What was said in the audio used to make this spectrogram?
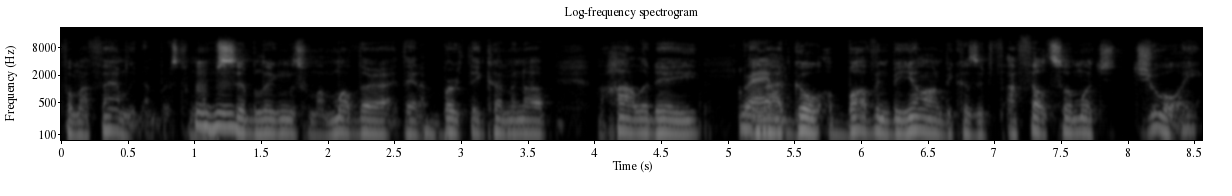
for my family members, for my mm-hmm. siblings, for my mother. They had a birthday coming up, a holiday. Right. And I'd go above and beyond because it, I felt so much joy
